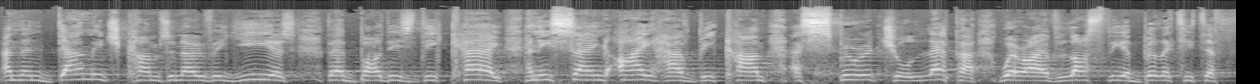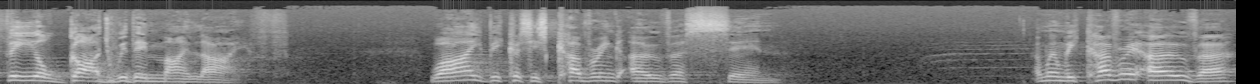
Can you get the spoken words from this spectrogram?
And then damage comes, and over years, their bodies decay. And he's saying, I have become a spiritual leper where I have lost the ability to feel God within my life. Why? Because he's covering over sin. And when we cover it over,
